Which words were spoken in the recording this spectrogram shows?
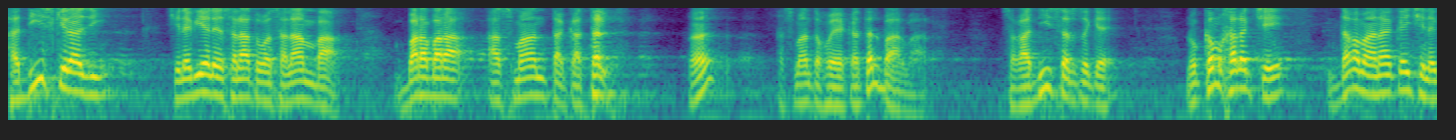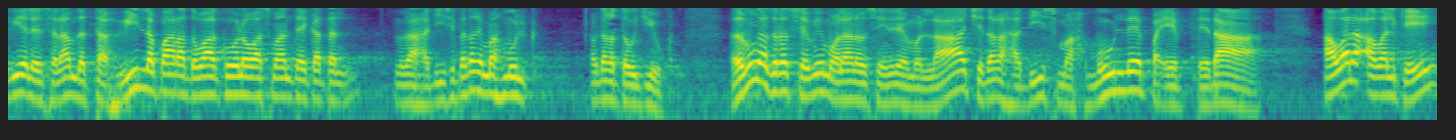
حدیث کې راځي چې نبی عليه الصلاه والسلام با برابر اسمان ته قتل ها اسمان ته هوې قتل بار بار سغادي سرزګه نو کم خلک چې دغه معنا کوي چې نبی علی السلام د تحویل لپاره دعا کول او اسمان ته قتل نو دا حدیث په دغه محمول او دغه توجیه وکړ موږ حضرت سیوی مولانا حسین رحم الله چې دغه حدیث محمول له په ابتدا اول اول کې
